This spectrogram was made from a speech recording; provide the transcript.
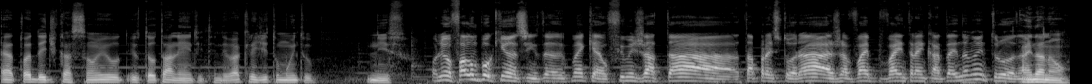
é a tua dedicação e o, e o teu talento, entendeu? Eu acredito muito nisso. Olhinho, fala um pouquinho assim, como é que é? O filme já tá, tá para estourar, já vai, vai entrar em cartaz? Ainda não entrou, né? Ainda não.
